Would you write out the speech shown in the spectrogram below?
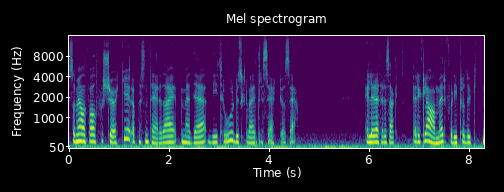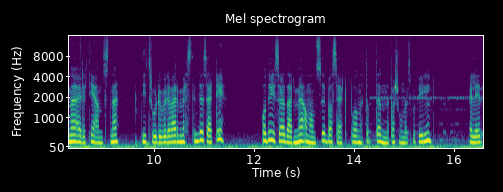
som i alle fall forsøker å presentere deg med det de tror du skulle være interessert i å se. Eller rettere sagt, reklamer for de produktene eller tjenestene de tror du ville være mest interessert i, og de viser deg dermed annonser basert på nettopp denne personlighetsprofilen, eller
